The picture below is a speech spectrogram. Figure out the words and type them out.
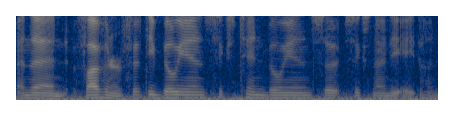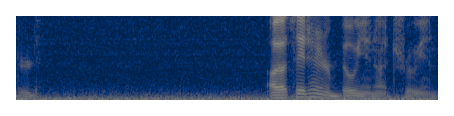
and then 550 billion, 610 billion, 690, 800. Oh, that's 800 billion, not trillion.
